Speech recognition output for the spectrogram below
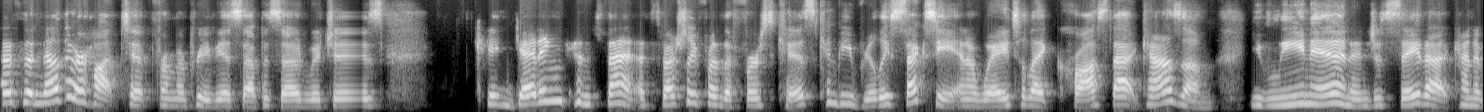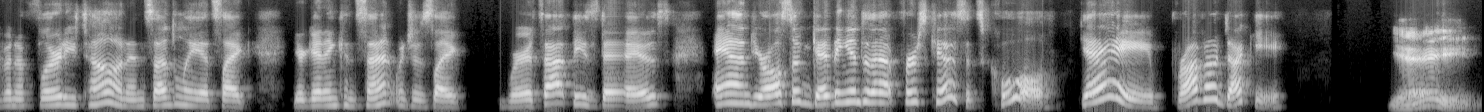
that's another hot tip from a previous episode, which is getting consent, especially for the first kiss, can be really sexy and a way to like cross that chasm. You lean in and just say that kind of in a flirty tone, and suddenly it's like you're getting consent, which is like where it's at these days. And you're also getting into that first kiss. It's cool. Yay. Bravo, Ducky. Yay.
